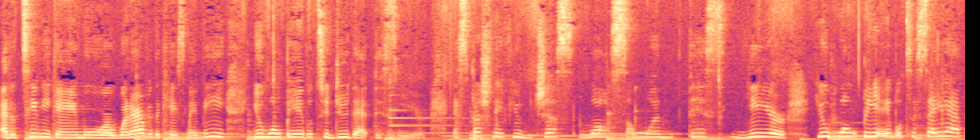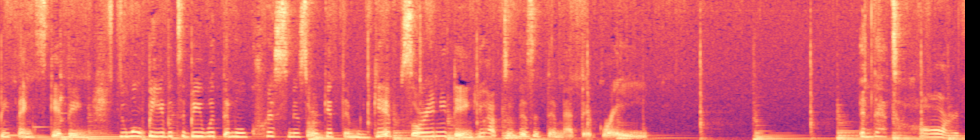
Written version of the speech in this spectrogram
at a TV game or whatever the case may be. You won't be able to do that this year, especially if you just lost someone this year. You won't be able to say Happy Thanksgiving. You won't be able to be with them on Christmas or get them gifts or anything. You have to visit them at their grave. And that's hard.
